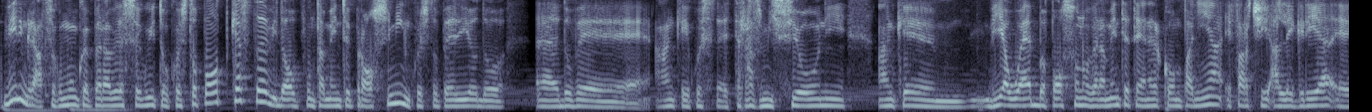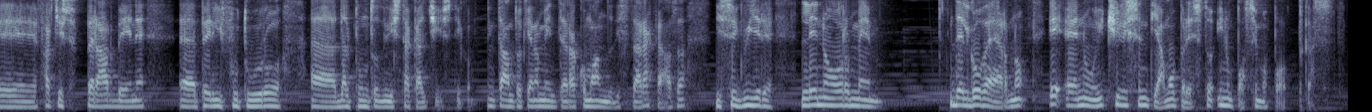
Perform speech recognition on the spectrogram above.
Vi ringrazio comunque per aver seguito questo podcast, vi do appuntamento ai prossimi in questo periodo eh, dove anche queste trasmissioni, anche mm, via web, possono veramente tenere compagnia e farci allegria e farci sperare bene eh, per il futuro eh, dal punto di vista calcistico. Intanto chiaramente raccomando di stare a casa, di seguire le norme del governo e eh, noi ci risentiamo presto in un prossimo podcast.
